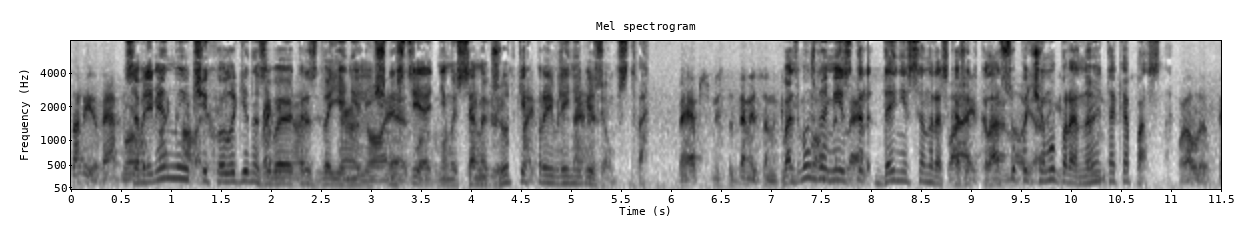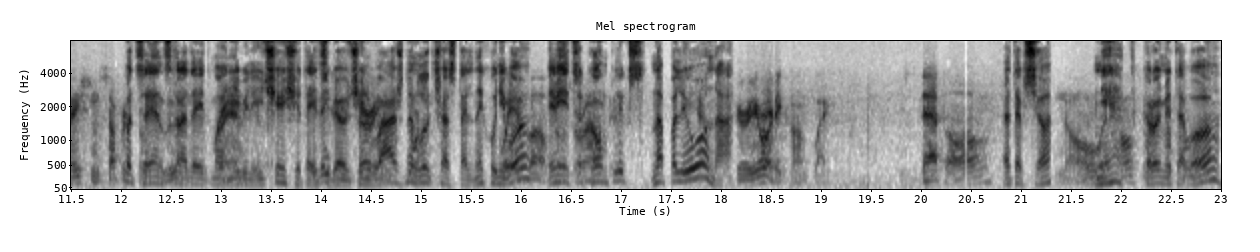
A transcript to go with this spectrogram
Современные психологи называют раздвоение личности одним из самых жутких проявлений безумства. Возможно, мистер Деннисон расскажет классу, почему паранойя так опасна. Пациент страдает манией величия, считает себя очень важным, лучше остальных. У него имеется комплекс Наполеона. Это все? Нет. Кроме того,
